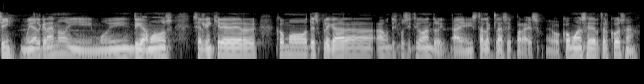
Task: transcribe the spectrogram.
Sí, muy al grano y muy, digamos, si alguien quiere ver cómo desplegar a, un dispositivo Android, ahí está la clase para eso, o cómo hacer tal cosa.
